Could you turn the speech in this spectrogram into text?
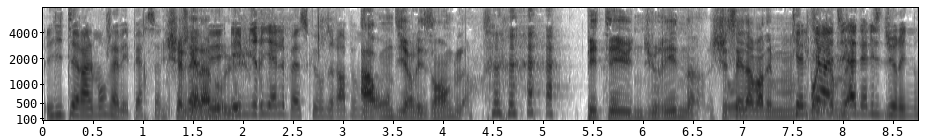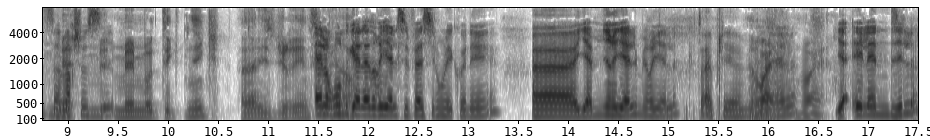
littéralement, j'avais personne. Michel Galabru. Et Myriel, parce qu'on dirait un peu moins. Arrondir les angles. péter une durine. J'essaie Oui. d'avoir des mo- Quelqu'un a dit analyse d'urine, ça marche aussi. mé- Mémotechnique, analyse d'urine. Elrond. Galadriel, c'est facile, on les connaît. Euh, Il y a Myriel, Muriel, que t'as appelé euh, Muriel. Ouais, ouais. Il y a Elendil,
